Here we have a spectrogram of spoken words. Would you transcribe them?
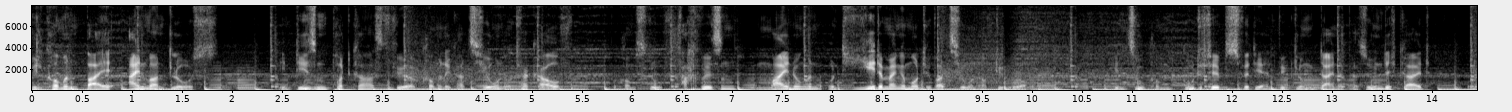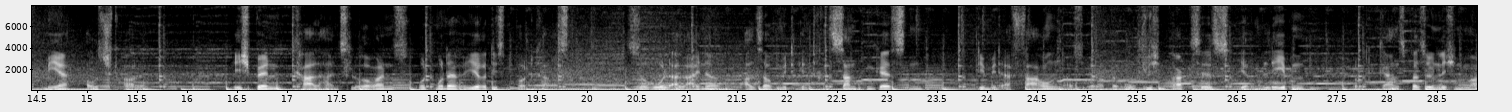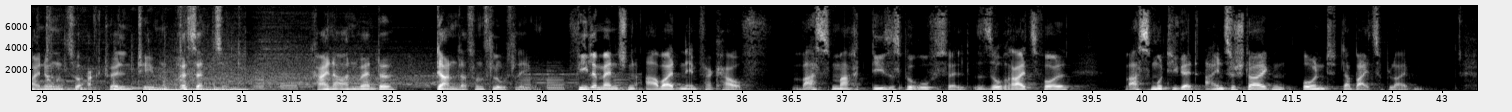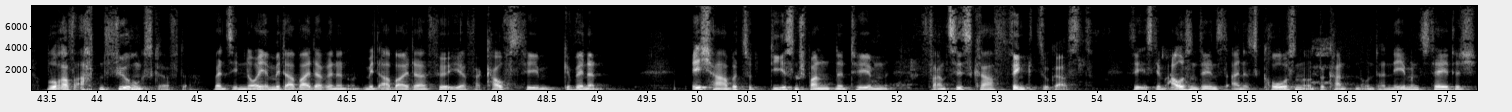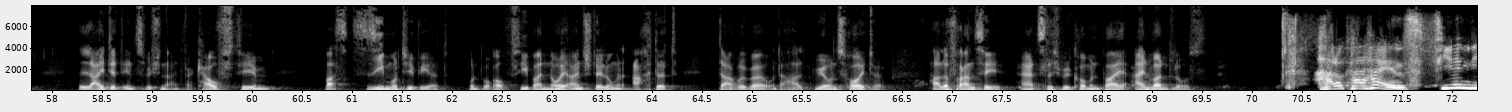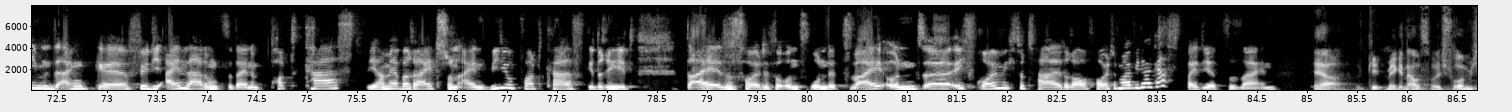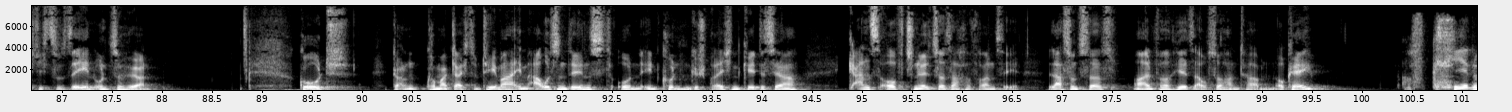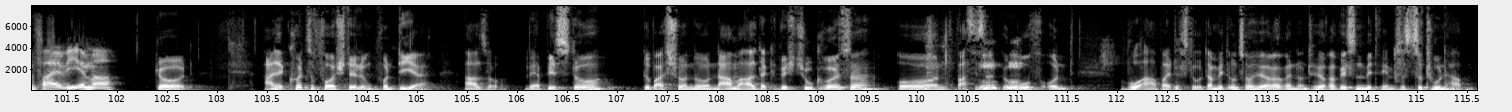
Willkommen bei Einwandlos. In diesem Podcast für Kommunikation und Verkauf bekommst du Fachwissen, Meinungen und jede Menge Motivation auf die Ohren. Hinzu kommen gute Tipps für die Entwicklung deiner Persönlichkeit und mehr Ausstrahlung. Ich bin Karl-Heinz Lorenz und moderiere diesen Podcast. Sowohl alleine als auch mit interessanten Gästen, die mit Erfahrungen aus ihrer beruflichen Praxis, ihrem Leben ganz persönlichen Meinungen zu aktuellen Themen präsent sind. Keine Anwender? Dann lass uns loslegen. Viele Menschen arbeiten im Verkauf. Was macht dieses Berufsfeld so reizvoll? Was motiviert einzusteigen und dabei zu bleiben? Worauf achten Führungskräfte, wenn sie neue Mitarbeiterinnen und Mitarbeiter für ihr Verkaufsteam gewinnen? Ich habe zu diesen spannenden Themen Franziska Fink zu Gast. Sie ist im Außendienst eines großen und bekannten Unternehmens tätig, leitet inzwischen ein Verkaufsteam. Was sie motiviert und worauf sie bei Neueinstellungen achtet, darüber unterhalten wir uns heute. Hallo Franzi, herzlich willkommen bei Einwandlos. Hallo Karl-Heinz, vielen lieben Dank äh, für die Einladung zu deinem Podcast. Wir haben ja bereits schon einen Videopodcast gedreht, daher ist es heute für uns Runde zwei und äh, ich freue mich total drauf, heute mal wieder Gast bei dir zu sein. Ja, geht mir genauso. Ich freue mich, dich zu sehen und zu hören. Gut, dann kommen wir gleich zum Thema. Im Außendienst und in Kundengesprächen geht es ja ganz oft schnell zur Sache, Franzi. Lass uns das einfach jetzt auch so handhaben, okay? Auf jeden Fall, wie immer. Gut. Eine kurze Vorstellung von dir. Also, wer bist du? Du weißt schon, nur Name, Alter, Gewicht, Schuhgröße und was ist dein Beruf und wo arbeitest du, damit unsere Hörerinnen und Hörer wissen, mit wem sie es zu tun haben.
